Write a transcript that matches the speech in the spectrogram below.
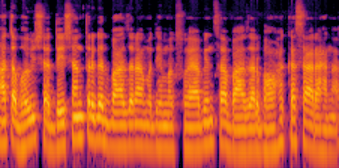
आता भविष्यात देशांतर्गत बाजारामध्ये मग सोयाबीनचा बाजारभाव हा कसा राहणार?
